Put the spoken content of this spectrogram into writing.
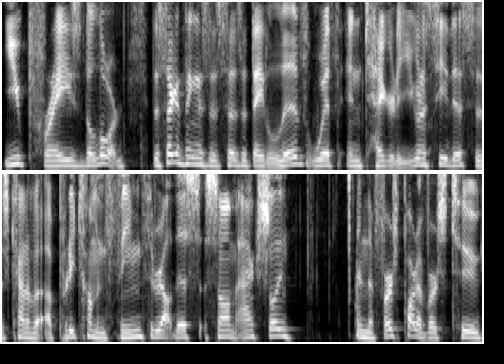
you praise the Lord. The second thing is it says that they live with integrity. You're going to see this as kind of a, a pretty common theme throughout this psalm, actually. In the first part of verse 2,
